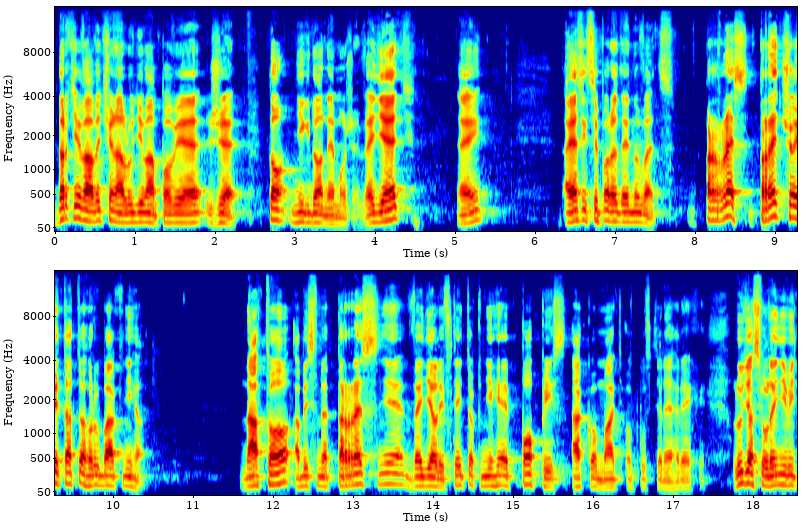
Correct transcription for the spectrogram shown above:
drtivá většina lidí vám pově, že to nikdo nemůže vědět. Hej? A já si chci povedat jednu věc. Pres, prečo je tato hrubá kniha? Na to, aby jsme presně věděli, v této knihe je popis, ako mať odpustené hriechy. Ľudia jsou leniví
